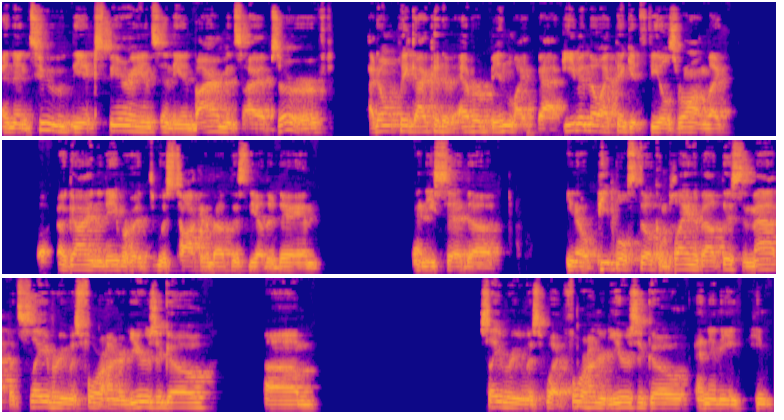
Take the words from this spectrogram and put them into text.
and then two, the experience and the environments I observed. I don't think I could have ever been like that, even though I think it feels wrong. Like a guy in the neighborhood was talking about this the other day, and and he said, uh, you know, people still complain about this and that, but slavery was 400 years ago. Um, slavery was what 400 years ago, and then he he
